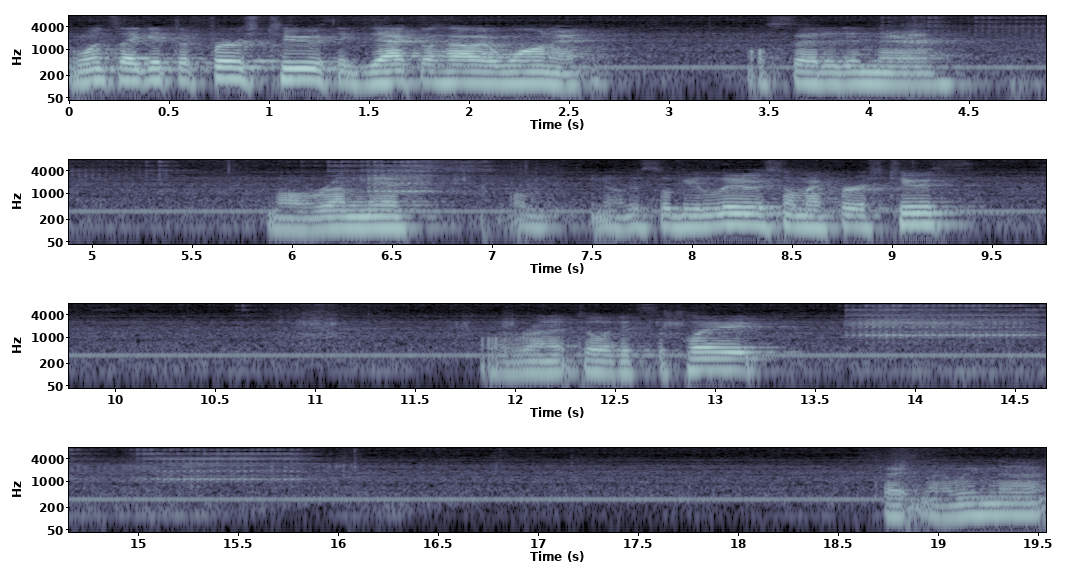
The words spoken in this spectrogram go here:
Once I get the first tooth exactly how I want it, I'll set it in there and I'll run this. I'll, you know, this will be loose on my first tooth. I'll run it till it hits the plate. Tighten my wing nut.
